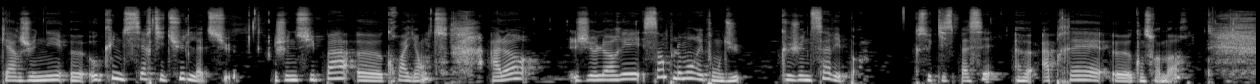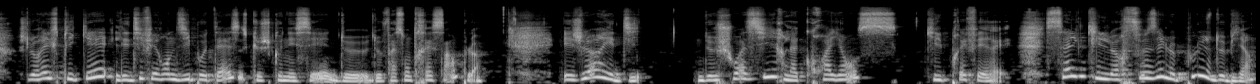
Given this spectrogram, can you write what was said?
car je n'ai euh, aucune certitude là-dessus. Je ne suis pas euh, croyante, alors je leur ai simplement répondu que je ne savais pas. Ce qui se passait euh, après euh, qu'on soit mort. Je leur ai expliqué les différentes hypothèses que je connaissais de, de façon très simple. Et je leur ai dit de choisir la croyance qu'ils préféraient, celle qui leur faisait le plus de bien,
